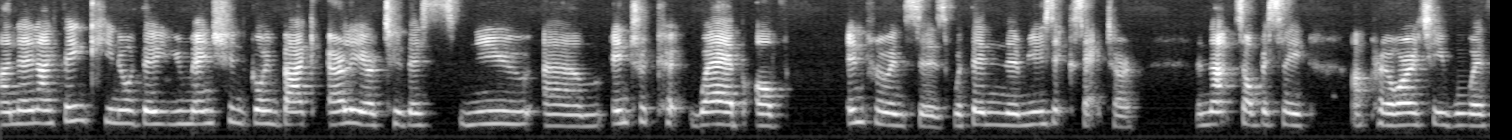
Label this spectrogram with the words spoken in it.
And then I think, you know, that you mentioned going back earlier to this new um, intricate web of influences within the music sector. And that's obviously a priority with,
